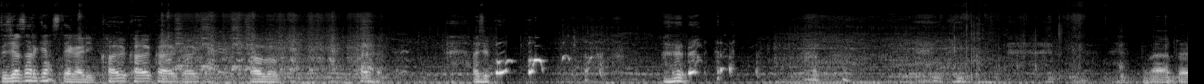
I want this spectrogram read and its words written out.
तुझ्यासारखी असते गाडी. खळ खळ खळ खळ खळ. हो बघ. असे आता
